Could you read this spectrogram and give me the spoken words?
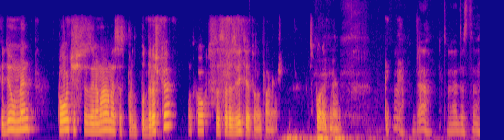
в един момент повече ще се занимаваме с поддръжка, отколкото с развитието на това нещо. Според мен. А, да, това е доста...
